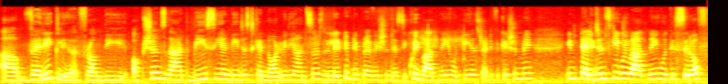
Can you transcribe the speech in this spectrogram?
Uh, very clear from the options that B, C and D just cannot be the answers. Relative deprivation जैसी कोई बात नहीं होती है stratification में इंटेलिजेंस की कोई बात नहीं होती सिर्फ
